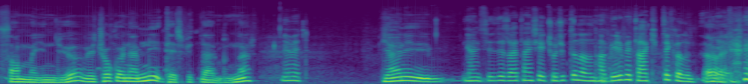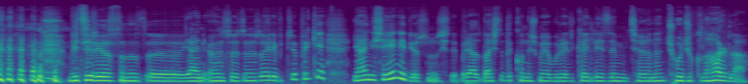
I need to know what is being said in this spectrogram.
sanmayın diyor ve çok önemli tespitler bunlar. evet. Yani Yani siz de zaten şey çocuktan alın haberi ve takipte kalın. diye Evet. Bitiriyorsunuz. Ee, yani ön sözünüz öyle bitiyor. Peki yani şeye ne diyorsunuz işte biraz başladık konuşmaya bu radikalizm çağının çocuklarla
